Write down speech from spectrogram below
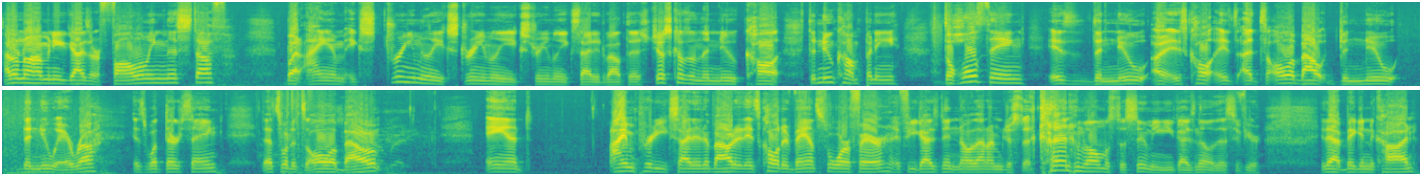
I don't know how many of you guys are following this stuff but I am extremely, extremely, extremely excited about this just because of the new call, the new company. The whole thing is the new uh, is called. It's it's all about the new, the new era is what they're saying. That's what it's all about, and I'm pretty excited about it. It's called Advanced Warfare. If you guys didn't know that, I'm just kind of almost assuming you guys know this if you're that big into COD.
